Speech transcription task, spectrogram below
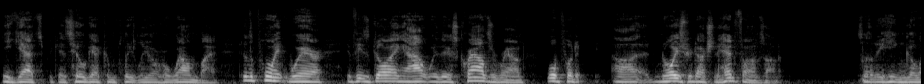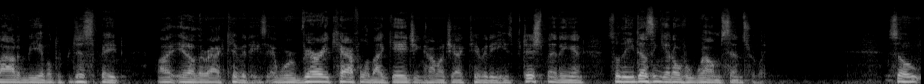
he gets because he'll get completely overwhelmed by it. To the point where if he's going out where there's crowds around, we'll put uh, noise reduction headphones on him so that he can go out and be able to participate uh, in other activities. And we're very careful about gauging how much activity he's participating in so that he doesn't get overwhelmed sensorily. So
